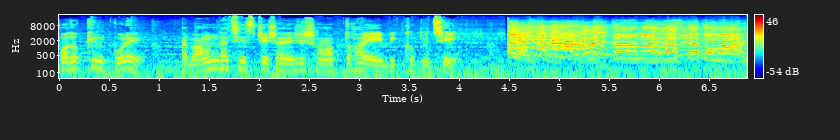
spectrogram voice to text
প্রদক্ষিণ করে বামনগাছি স্টেশনে এসে সমাপ্ত হয় এই বিক্ষোভ মিছিল। তোমার।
